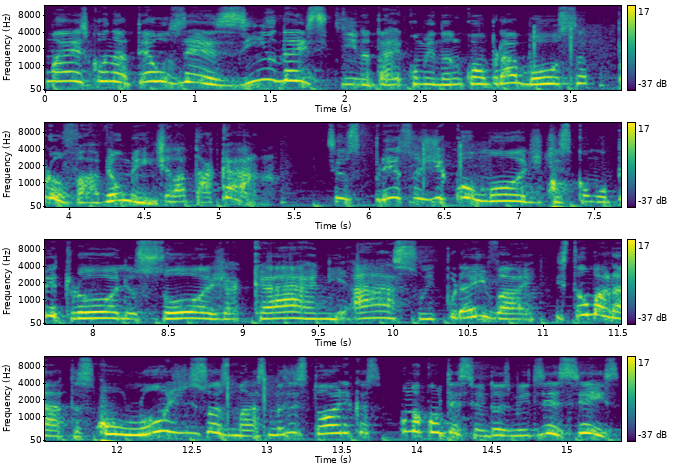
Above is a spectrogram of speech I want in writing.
Mas quando até o Zezinho da esquina está recomendando comprar a bolsa, provavelmente ela tá cara. Se os preços de commodities como petróleo, soja, carne, aço e por aí vai estão baratas ou longe de suas máximas históricas, como aconteceu em 2016,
